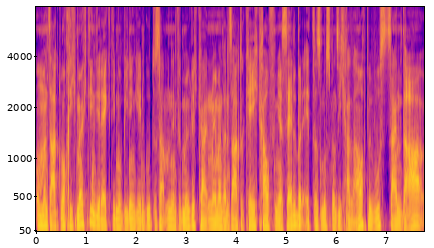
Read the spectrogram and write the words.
und man sagt, ich möchte in direkte Immobilien gehen, gut, das hat man denn für Möglichkeiten. Wenn man dann sagt, okay, ich kaufe mir selber etwas, muss man sich halt auch bewusst sein, da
